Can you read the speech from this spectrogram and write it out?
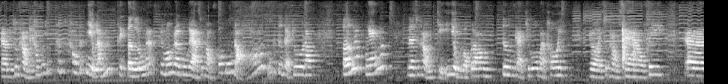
À, xuân hồng thì không có thích không thích nhiều lắm thiệt tình luôn á. cái món ragu gà xuân hồng có cuốn đỏ của cái tương cà chua đâu. Ớn lắm ngán lắm. Nên xuân hồng chỉ dùng một lon tương cà chua mà thôi. Rồi xuân hồng xào phi à,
